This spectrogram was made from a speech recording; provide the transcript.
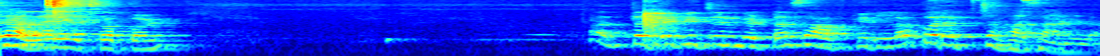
झाला याचा पण? आता त्या किचन गट्टा साफ केलेला परत चहा सांडला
